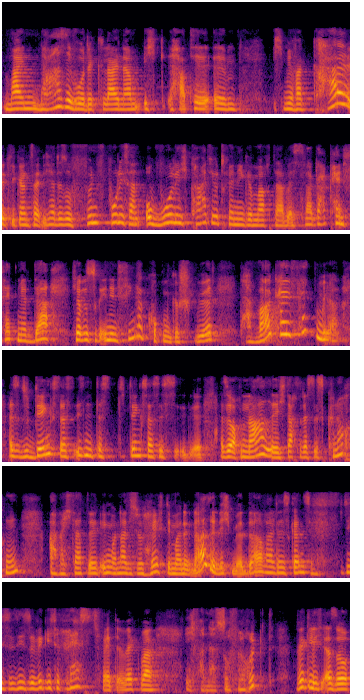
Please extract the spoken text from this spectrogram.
meine Nase wurde kleiner. Ich hatte ähm, ich, mir war kalt die ganze Zeit. Ich hatte so fünf Pullis an, obwohl ich Cardio-Training gemacht habe. Es war gar kein Fett mehr da. Ich habe es sogar in den Fingerkuppen gespürt. Da war kein Fett mehr. Also du denkst, das ist, das, du denkst, das ist, äh, also auch Nase. Ich dachte, das ist Knochen. Aber ich dachte, irgendwann hatte ich so Hälfte meiner Nase nicht mehr da, weil das ganze, diese, diese wirklich Restfette weg war. Ich fand das so verrückt. Wirklich, also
